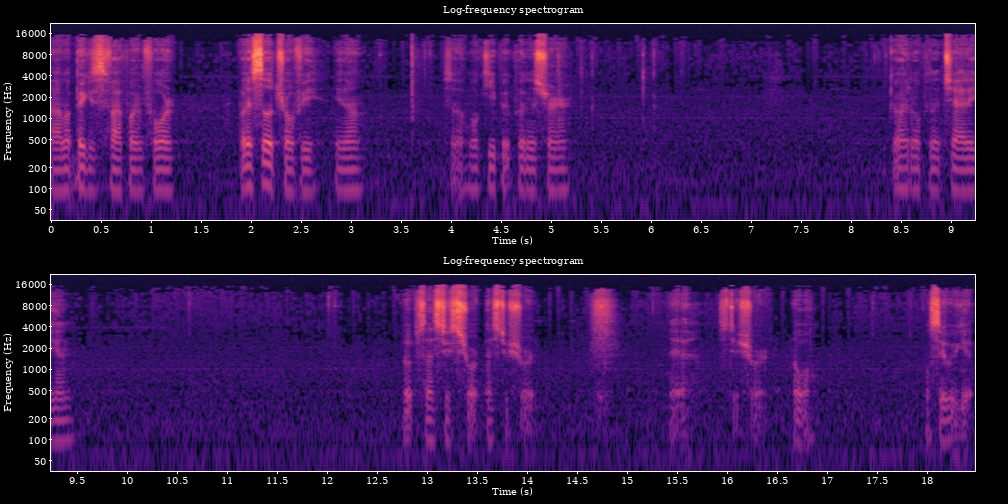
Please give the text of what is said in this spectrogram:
Uh, my biggest is 5.4. But it's still a trophy, you know. So we'll keep it put in the stringer. Go ahead and open the chat again. Oops, that's too short. That's too short. Yeah, it's too short. Oh well. We'll see what we get.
